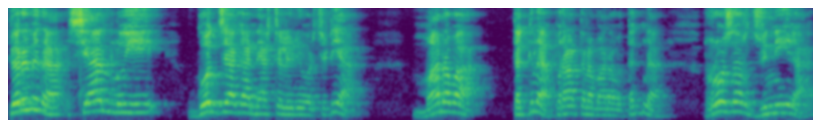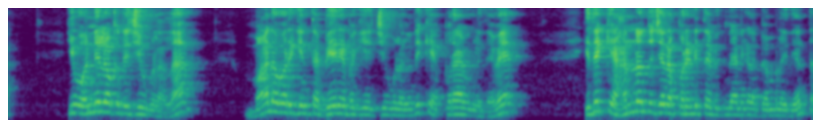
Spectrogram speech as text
ಪೆರುವಿನ ಶ್ಯಾನ್ ಲೂಯಿ ಗೋನ್ಜಾಗ ನ್ಯಾಷನಲ್ ಯೂನಿವರ್ಸಿಟಿಯ ಮಾನವ ತಜ್ಞ, ಪುರಾತನ ಮಾನವ ತಜ್ಞ ರೋಜರ್ ಜುನಿಯ, ಇವು ಅನ್ಯಲೋಕದ ಜೀವಿಗಳಲ್ಲ, ಮಾನವರಿಗಿಂತ ಬೇರೆ ಬಗೆಯ ಜೀವಿಗಳು ಅನ್ನೋದಕ್ಕೆ ಪುರಾವೆಗಳಿದ್ದಾವೆ. ಇದಕ್ಕೆ ಹನ್ನೊಂದು ಜನ ಪರಿಣಿತ ವಿಜ್ಞಾನಿಗಳ ಬೆಂಬಲ ಇದೆ ಅಂತ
